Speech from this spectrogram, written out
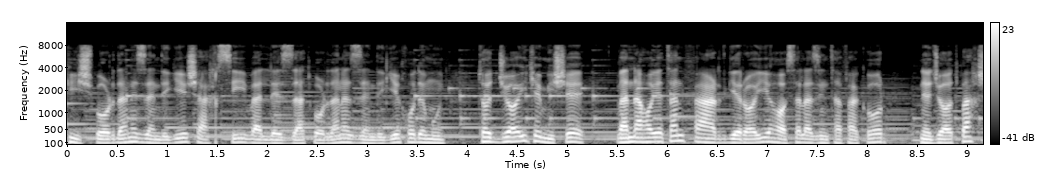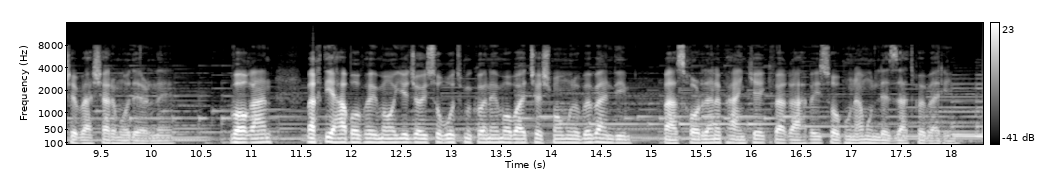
پیش بردن زندگی شخصی و لذت بردن از زندگی خودمون تا جایی که میشه و نهایتا فردگرایی حاصل از این تفکر نجات بخش بشر مدرنه. واقعا وقتی هواپیما یه جایی سقوط می‌کنه ما باید چشمامون رو ببندیم و از خوردن پنکیک و قهوه صبحونمون لذت ببریم.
